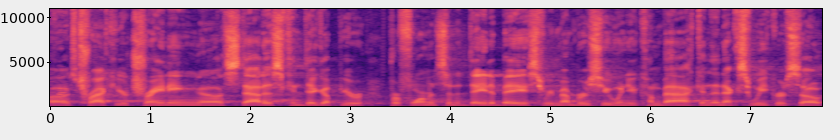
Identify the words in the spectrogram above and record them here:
uh, track your training uh, status, can dig up your performance in a database, remembers you when you come back in the next week or so.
